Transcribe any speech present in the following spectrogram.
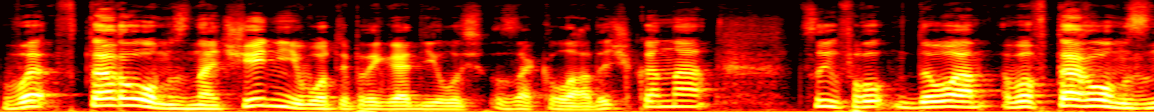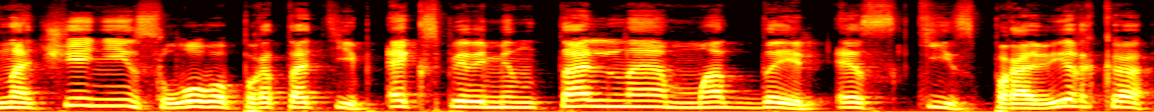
в втором значении. Вот и пригодилась закладочка на цифру 2. Во втором значении слово прототип. Экспериментальная модель, эскиз, проверка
